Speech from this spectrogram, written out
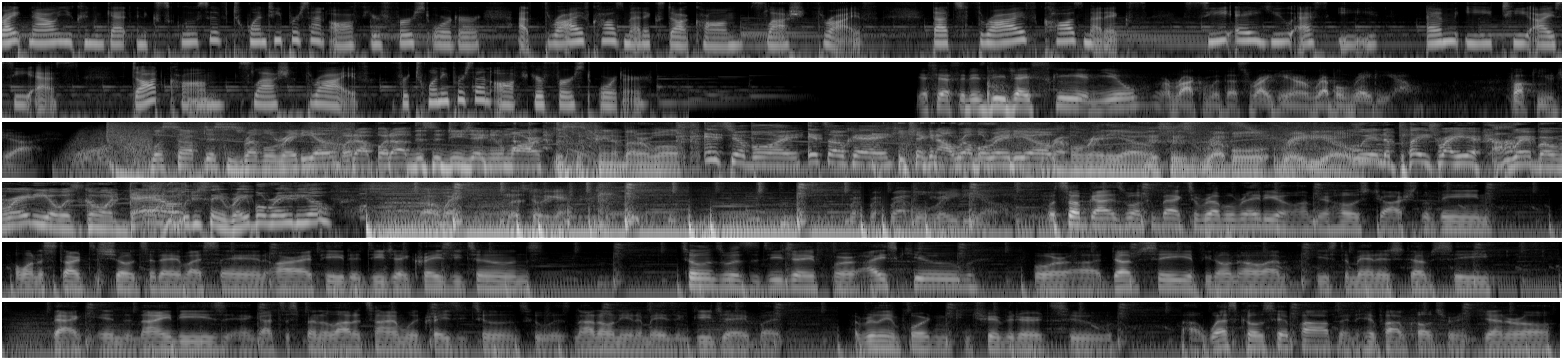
Right now, you can get an exclusive 20% off your first order at thrivecausemetics.com slash thrive. That's Thrive Causemetics, C-A-U-S-E-M-E-T-I-C-S dot com slash thrive for 20% off your first order. Yes, yes, it is DJ Ski, and you are rocking with us right here on Rebel Radio. Fuck you, Josh. What's up? This is Rebel Radio. What up, what up? This is DJ Nu-Mark. This is Peanut Butter Wolf. It's your boy. It's okay. Keep checking out Rebel Radio. Rebel Radio. This is Rebel Radio. We're in the place right here. Ah. Rebel Radio is going down. Would you say Rebel Radio? Oh, wait. Let's do it again. Re- Re- Rebel Radio. What's up, guys? Welcome back to Rebel Radio. I'm your host, Josh Levine. I want to start the show today by saying RIP to DJ Crazy Toones. Toones was the DJ for Ice Cube, for uh, Dub C. If you don't know, I used to manage Dub C back in the 90s and got to spend a lot of time with Crazy Toones, who was not only an amazing DJ, but a really important contributor to uh, West Coast hip hop and hip hop culture in general.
